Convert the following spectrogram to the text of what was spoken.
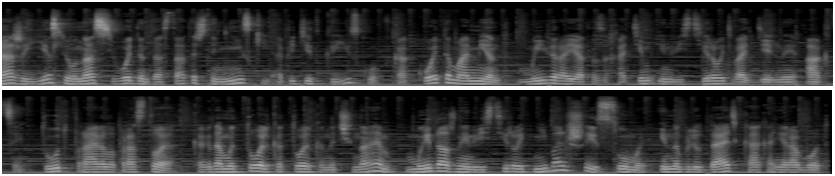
Даже если у нас сегодня достаточно низкий аппетит к риску, в какой-то момент мы, вероятно, захотим инвестировать в отдельные акции. Тут правило простое. Когда мы только-только начинаем, мы должны инвестировать небольшие суммы и наблюдать, как они работают.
